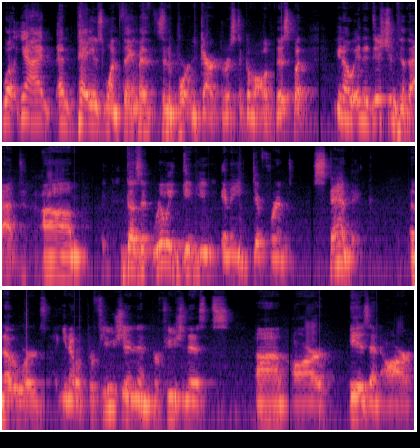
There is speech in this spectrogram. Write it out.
Well, yeah, and, and pay is one thing. Mean, it's an important characteristic of all of this. But, you know, in addition to that, um, does it really give you any different standing? In other words, you know, perfusion and perfusionists um, are, is and are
